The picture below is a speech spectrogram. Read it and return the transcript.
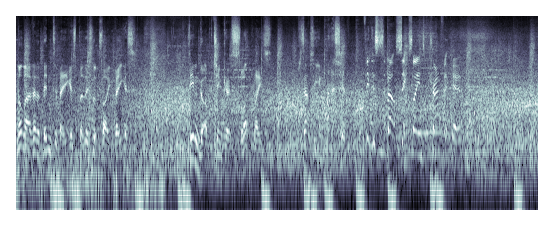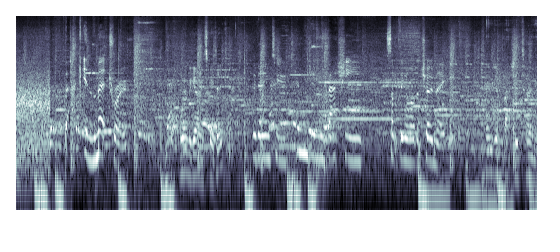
Not that I've ever been to Vegas, but this looks like Vegas. It's even got a pachinko slot place, which is absolutely massive. I think this is about six lanes of traffic here. Back in the metro. Where are we going, sweetie? We're going to Tenjin Bashi something or other Chome. Tenjin Bashi Tome.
